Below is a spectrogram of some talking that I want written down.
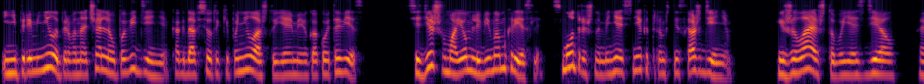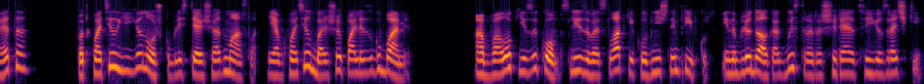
и не переменила первоначального поведения, когда все-таки поняла, что я имею какой-то вес. Сидишь в моем любимом кресле, смотришь на меня с некоторым снисхождением и желаешь, чтобы я сделал это. Подхватил ее ножку, блестящую от масла, и обхватил большой палец губами. Обволок языком, слизывая сладкий клубничный привкус, и наблюдал, как быстро расширяются ее зрачки.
